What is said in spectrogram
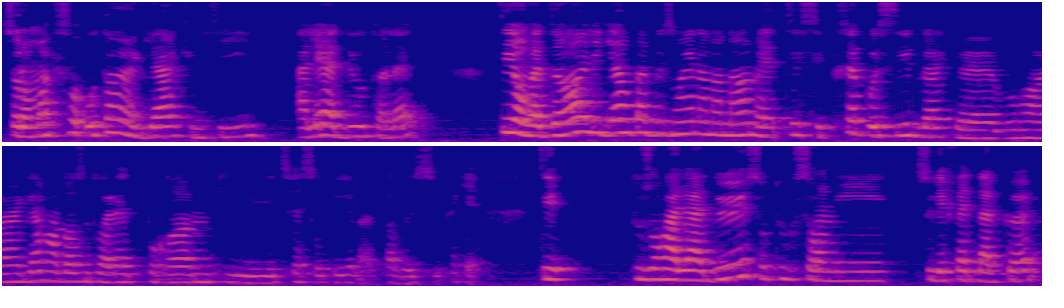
selon moi, que ce soit autant un gars qu'une fille, aller à deux aux toilettes. Tu sais, on va dire, ah, les gars n'ont pas besoin, non, non, non, mais tu sais, c'est très possible là, que vous- un gars rentre dans une toilette pour homme, puis il se fait sauter là, par-dessus. Fait que, tu sais, toujours aller à deux, surtout si on est sous l'effet de l'alcool.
